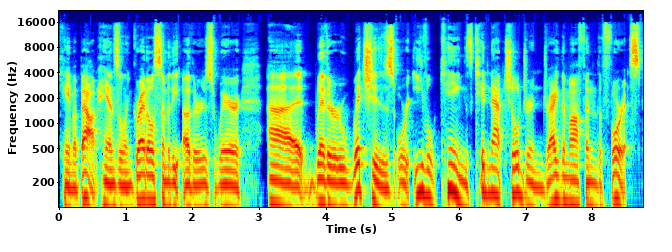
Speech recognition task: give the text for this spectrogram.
came about. Hansel and Gretel, some of the others where uh, whether witches or evil kings kidnap children, drag them off into the forest.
